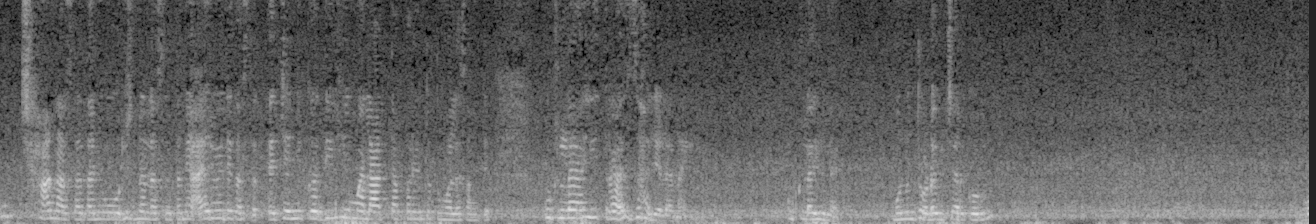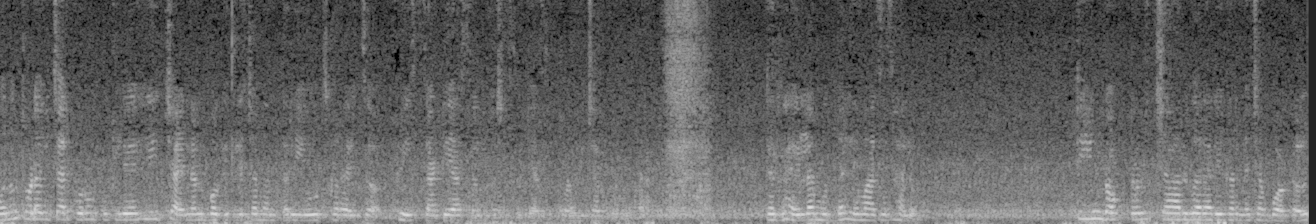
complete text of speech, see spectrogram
खूप छान असतात आणि ओरिजिनल असतात आणि आयुर्वेदिक असतात. त्याच्यानी कधीही मला आत्तापर्यंत तुम्हाला सांगते कुठलाही त्रास झालेला नाही. कुठलाही नाही. म्हणून थोडा विचार करून म्हणून थोडा विचार करून कुठलेही चॅनल बघितल्याच्या नंतर यूज करायचं फेससाठी असेल कशासाठी असेल थोडा विचार करून करा. तर राहिला मुद्दा हे माझं झालं. तीन डॉक्टर चार गरारे करण्याच्या बॉटल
